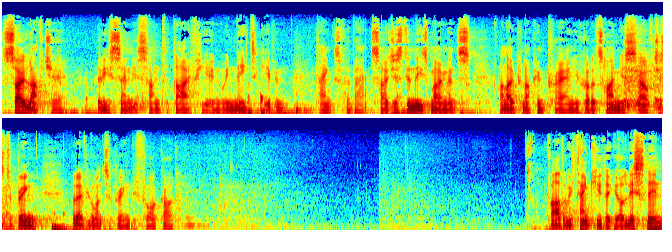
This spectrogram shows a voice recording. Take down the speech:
so loved you that he sent his son to die for you, and we need to give him thanks for that. So, just in these moments, I'll open up in prayer, and you've got to time yourself just to bring whatever you want to bring before God. Father, we thank you that you're listening.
